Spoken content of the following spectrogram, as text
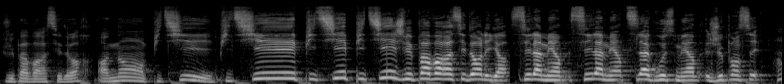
Je vais pas avoir assez d'or Oh non pitié Pitié Pitié Pitié Je vais pas avoir assez d'or les gars C'est la merde C'est la merde C'est la grosse merde Je pensais oh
